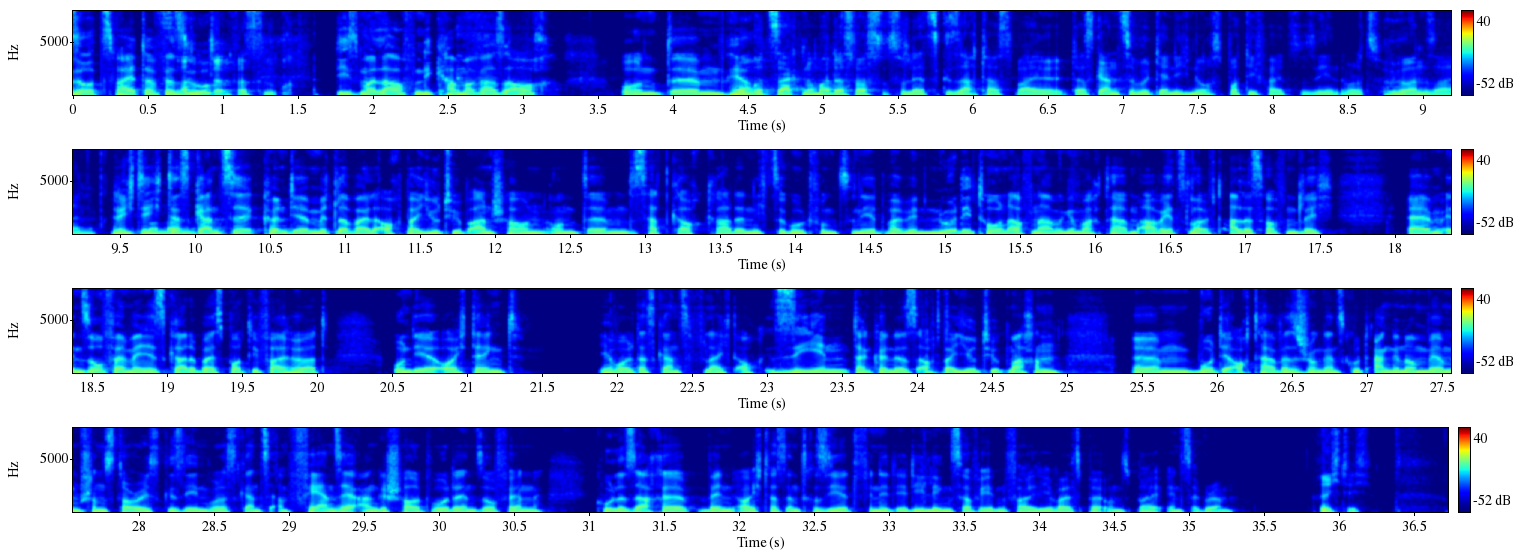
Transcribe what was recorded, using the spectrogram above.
So, zweiter Versuch. Zweiter Versuch. Diesmal laufen die Kameras auch. Und ähm, ja, Moritz, sag nochmal das, was du zuletzt gesagt hast, weil das Ganze wird ja nicht nur auf Spotify zu sehen oder zu hören sein. richtig, das Ganze könnt ihr mittlerweile auch bei YouTube anschauen. Und ähm, das hat auch gerade nicht so gut funktioniert, weil wir nur die Tonaufnahme gemacht haben. Aber jetzt läuft alles hoffentlich. Ähm, insofern, wenn ihr es gerade bei Spotify hört und ihr euch denkt, ihr wollt das Ganze vielleicht auch sehen, dann könnt ihr das auch bei YouTube machen. Ähm, wurde ja auch teilweise schon ganz gut angenommen. Wir haben schon Stories gesehen, wo das Ganze am Fernseher angeschaut wurde. Insofern coole Sache. Wenn euch das interessiert, findet ihr die Links auf jeden Fall jeweils bei uns bei Instagram. Richtig.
